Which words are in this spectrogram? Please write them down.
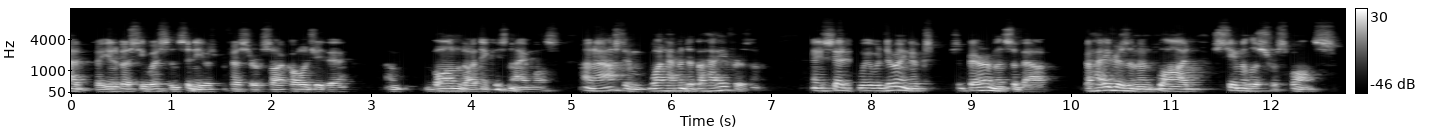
at the University of Western Sydney, who was professor of psychology there, um, Bond, I think his name was. And I asked him what happened to behaviorism. And he said, we were doing experiments about behaviorism implied stimulus response.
